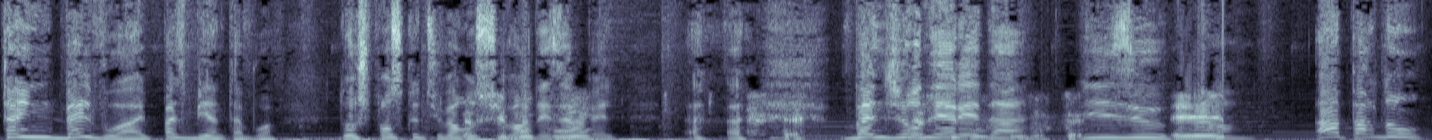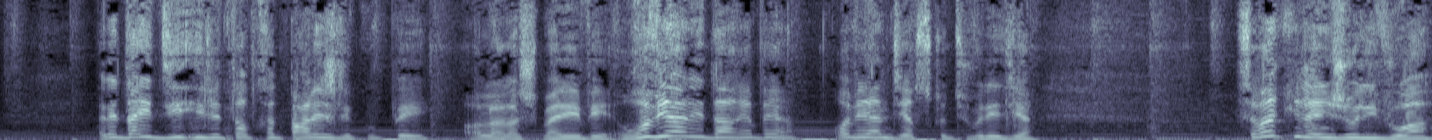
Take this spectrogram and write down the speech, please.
T'as une belle voix, elle passe bien ta voix. Donc, je pense que tu vas Merci recevoir des appels. Bonne journée, Merci Reda. beaucoup. Bisous. Et- Oh. Ah, pardon. Reda, il, dit, il est en train de parler, je l'ai coupé. Oh là là, je m'ai levé. Reviens, Reda, reviens. Reviens dire ce que tu voulais dire. C'est vrai qu'il a une jolie voix.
